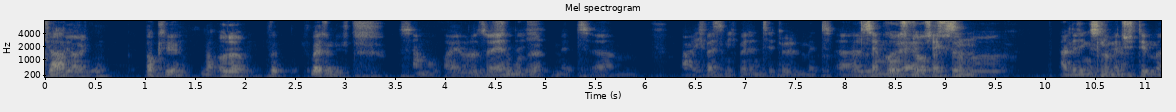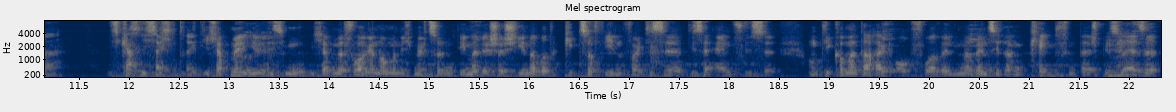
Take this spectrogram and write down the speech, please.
die Ja, alten. okay. Na, Oder weiß ich nicht. Samurai oder so Samurai? ähnlich. Mit, ähm, ah, ich weiß nicht mehr den Titel, mit äh, Also Samuel Jackson. ähm, Allerdings nur mit Stimme. Ich, kann- ich, ich, ich habe mir, Okay. ich, ich hab mir vorgenommen, ich möchte zu dem Thema recherchieren, aber da gibt's auf jeden Fall diese, diese Einflüsse. Und die kommen da halt auch vor, weil immer wenn sie dann kämpfen beispielsweise,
